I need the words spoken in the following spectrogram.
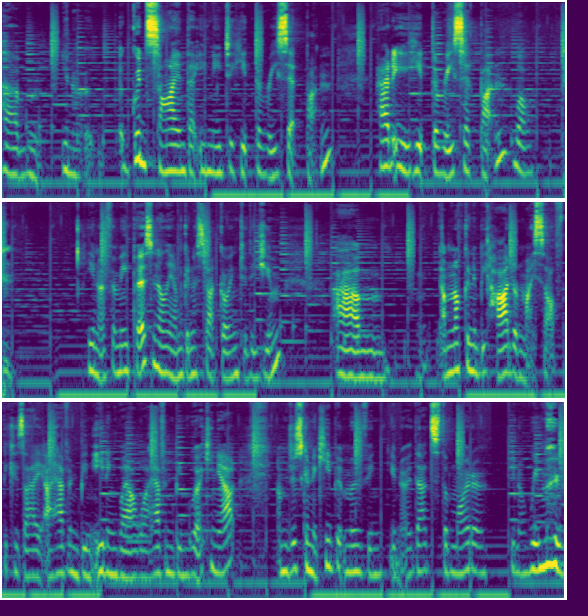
um, you know a good sign that you need to hit the reset button. How do you hit the reset button? Well, you know, for me personally, I'm going to start going to the gym. Um, I'm not going to be hard on myself because I, I haven't been eating well, I haven't been working out. I'm just going to keep it moving. You know, that's the motto. You know, we move,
